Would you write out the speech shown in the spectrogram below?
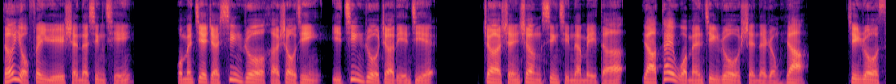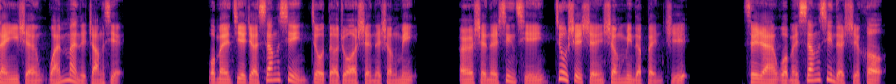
得有份于神的性情。我们借着信入和受尽，以进入这连结，这神圣性情的美德要带我们进入神的荣耀，进入三一神完满的彰显。我们借着相信，就得着神的生命，而神的性情就是神生命的本质。虽然我们相信的时候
